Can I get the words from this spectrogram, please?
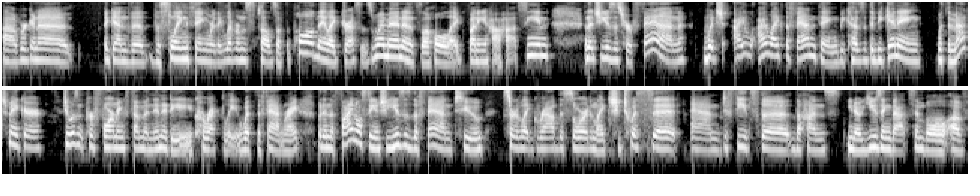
Uh, we're going to again the the sling thing where they lift themselves up the pole and they like dress as women and it's a whole like funny haha scene and then she uses her fan which i i like the fan thing because at the beginning with the matchmaker she wasn't performing femininity correctly with the fan, right? But in the final scene, she uses the fan to sort of like grab the sword and like she twists it and defeats the the Huns, you know, using that symbol of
